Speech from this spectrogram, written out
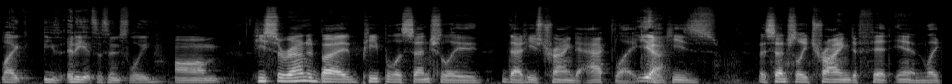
like these idiots essentially. Um, He's surrounded by people essentially that he's trying to act like. Yeah. Like he's essentially trying to fit in. Like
